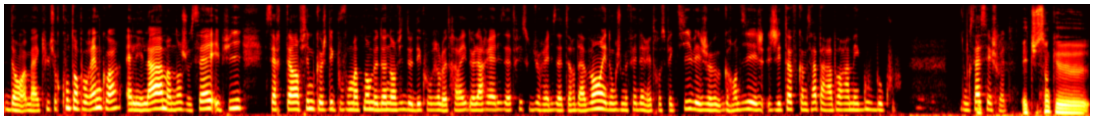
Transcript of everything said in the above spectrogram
dans ma culture contemporaine, quoi, elle est là, maintenant je sais. Et puis, certains films que je découvre maintenant me donnent envie de découvrir le travail de la réalisatrice ou du réalisateur d'avant. Et donc, je me fais des rétrospectives et je grandis et j'étoffe comme ça par rapport à mes goûts beaucoup. Donc ça, c'est chouette. Et tu sens que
